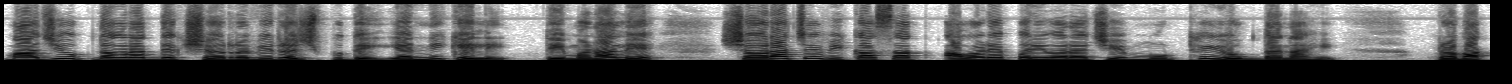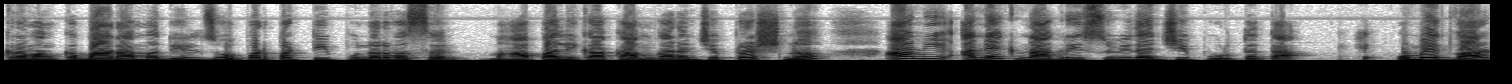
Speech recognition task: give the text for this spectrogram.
माजी उपनगराध्यक्ष रवी रजपुते यांनी केले. ते म्हणाले शहराच्या विकासात आवाड्या परिवाराचे मोठे योगदान आहे. प्रभाग क्रमांक बारा मधील झोपडपट्टी पुनर्वसन महापालिका कामगारांचे प्रश्न आणि अनेक नागरी सुविधांची पूर्तता. हे उमेदवार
